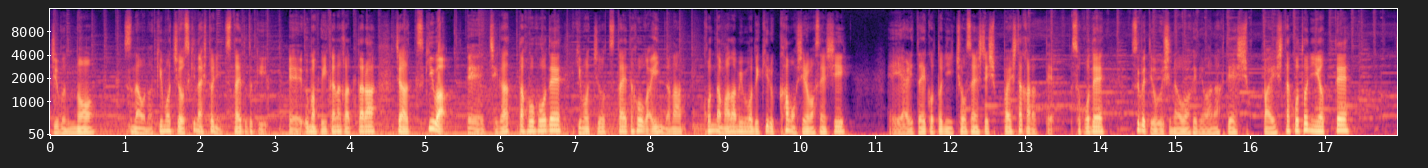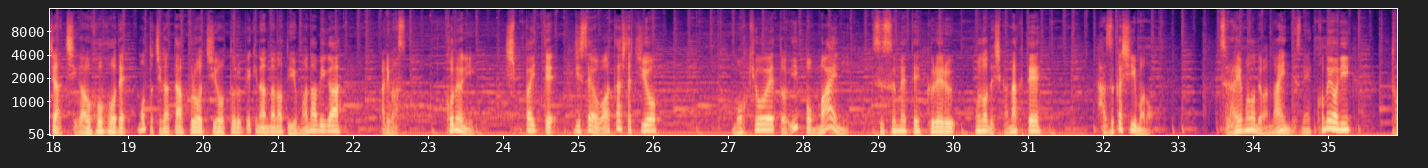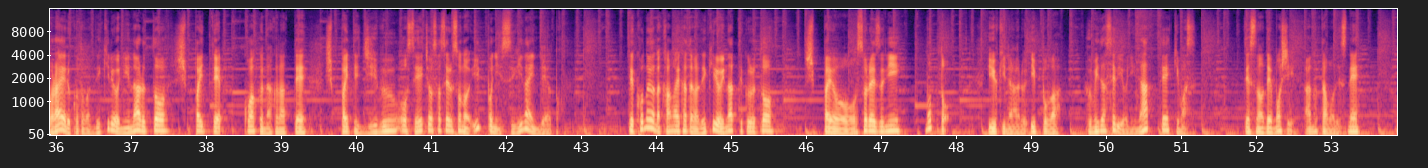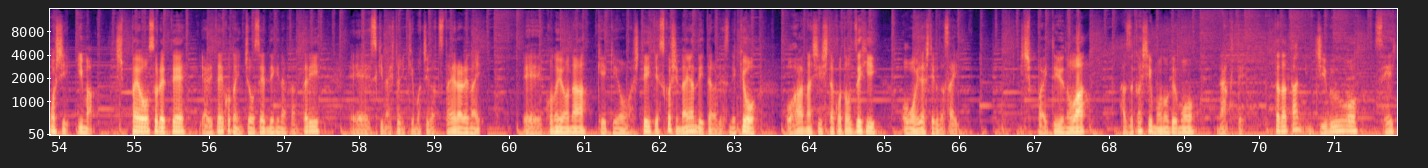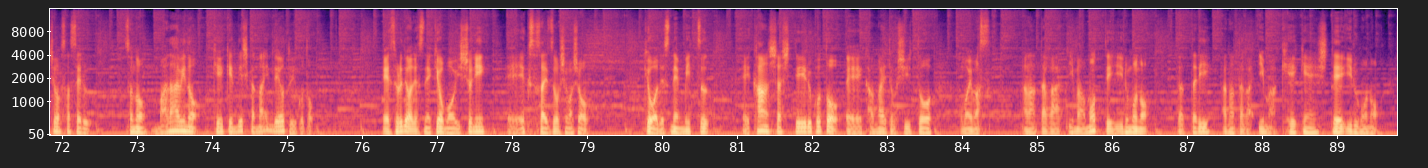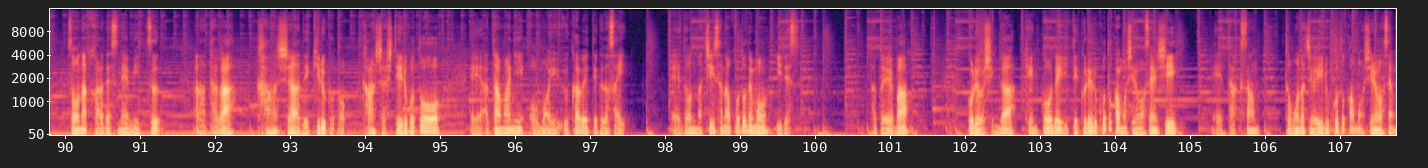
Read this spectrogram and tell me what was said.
自分の素直な気持ちを好きな人に伝えたとき、えー、うまくいかなかったら、じゃあ次は、えー、違った方法で気持ちを伝えた方がいいんだな。こんな学びもできるかもしれませんし、え、やりたいことに挑戦して失敗したからって、そこで全てを失うわけではなくて、失敗したことによって、じゃあ違う方法でもっと違ったアプローチを取るべきなんだなという学びがあります。このように失敗って実際は私たちを目標へと一歩前に進めてくれるものでしかなくて、恥ずかしいもの、辛いものではないんですね。このように捉えることができるようになると、失敗って怖くなくなって、失敗って自分を成長させるその一歩に過ぎないんだよと。で、このような考え方ができるようになってくると、失敗を恐れずにもっと勇気のある一歩が踏み出せるようになってきます。ですので、もしあなたもですね、もし今、失敗を恐れてやりたいことに挑戦できなかったり、えー、好きな人に気持ちが伝えられない、えー、このような経験をしていて少し悩んでいたらですね、今日お話ししたことをぜひ思い出してください。失敗というのは恥ずかしいものでもなくて、ただ単に自分を成長させる、その学びの経験でしかないんだよということ。え、それではですね、今日も一緒に、えエクササイズをしましょう。今日はですね、3つ、え感謝していることを、え考えてほしいと思います。あなたが今持っているものだったり、あなたが今経験しているもの、その中からですね、3つ、あなたが感謝できること、感謝していることを、えー、頭に思い浮かべてください、えー、どんな小さなことでもいいです。例えば、ご両親が健康でいてくれることかもしれませんし、えー、たくさん友達がいることかもしれません。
